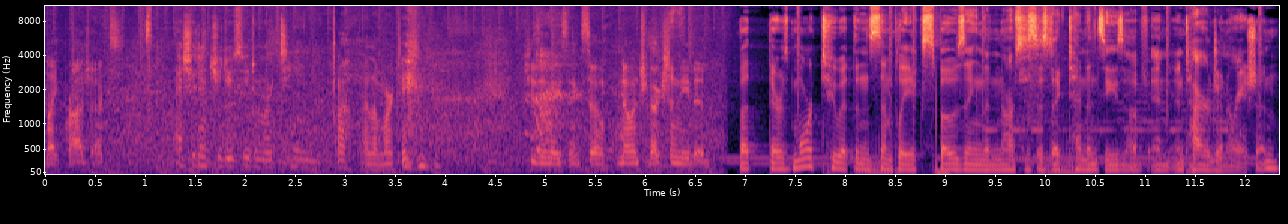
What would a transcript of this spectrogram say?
like projects. I should introduce you to Martine. Oh, I love Martine. She's amazing, so no introduction needed. But there's more to it than simply exposing the narcissistic tendencies of an entire generation.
